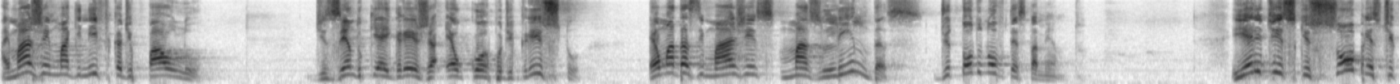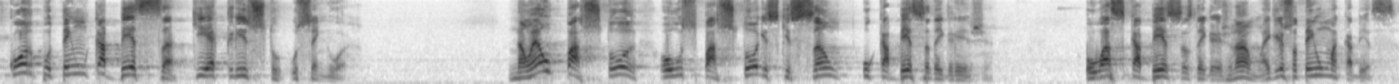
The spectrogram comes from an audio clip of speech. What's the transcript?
A imagem magnífica de Paulo, dizendo que a igreja é o corpo de Cristo, é uma das imagens mais lindas de todo o Novo Testamento. E ele diz que sobre este corpo tem um cabeça, que é Cristo, o Senhor. Não é o pastor ou os pastores que são o cabeça da igreja, ou as cabeças da igreja. Não, a igreja só tem uma cabeça.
